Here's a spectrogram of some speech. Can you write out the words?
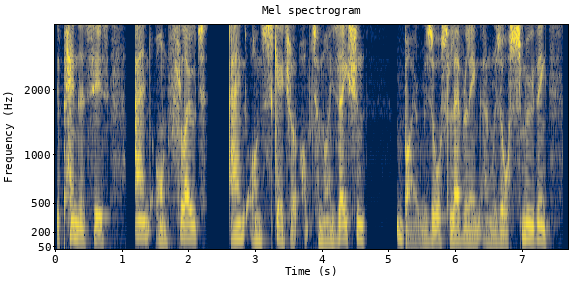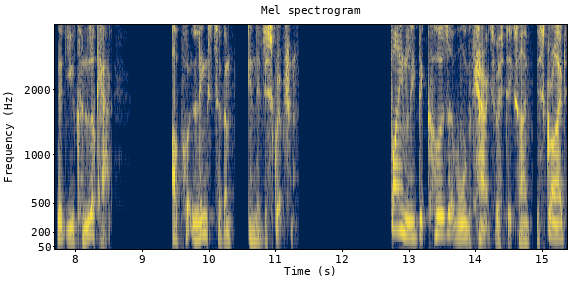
dependencies and on float and on schedule optimization by resource leveling and resource smoothing that you can look at. I'll put links to them in the description. Finally, because of all the characteristics I've described,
